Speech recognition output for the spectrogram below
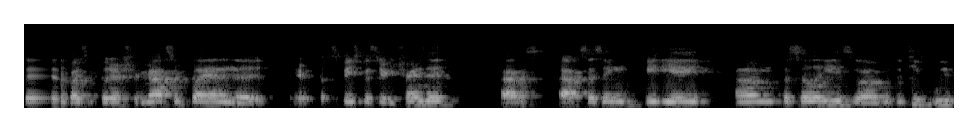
the bicycle pedestrian master plan and the space coast area transit, ac- accessing ADA um, facilities. Uh, with the T, we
